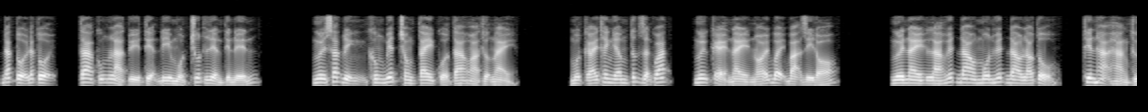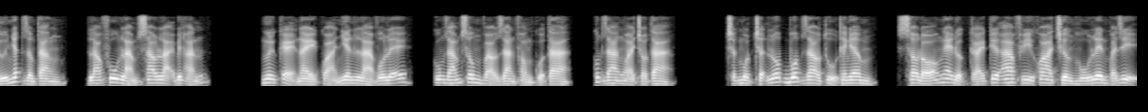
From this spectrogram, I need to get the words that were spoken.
đắc tội đắc tội, ta cũng là tùy tiện đi một chút liền tiến đến ngươi xác định không biết trong tay của ta hòa thượng này. Một cái thanh âm tức giận quát, ngươi kẻ này nói bậy bạ gì đó. Người này là huyết đao môn huyết đao lão tổ, thiên hạ hàng thứ nhất dâm tăng, lão phu làm sao lại biết hắn? Ngươi kẻ này quả nhiên là vô lễ, cũng dám xông vào gian phòng của ta, cút ra ngoài cho ta. Trận một trận lốp bốp giao thủ thanh âm, sau đó nghe được cái kia a phi khoa trương hú lên quái dị,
